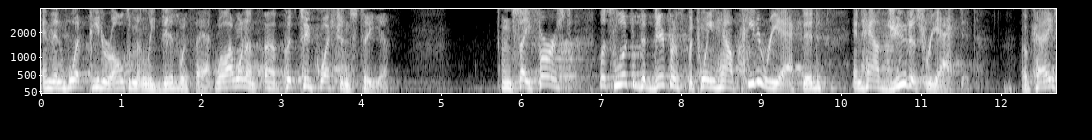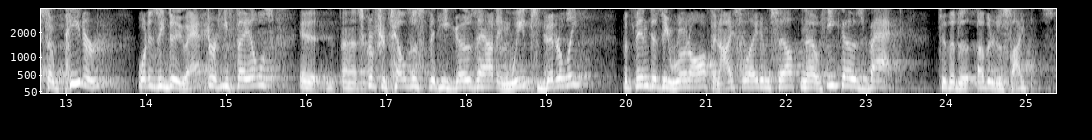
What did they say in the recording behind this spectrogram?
and then what Peter ultimately did with that? Well, I want to uh, put two questions to you. And say first, let's look at the difference between how Peter reacted and how Judas reacted. Okay? So Peter, what does he do? After he fails, it, uh, scripture tells us that he goes out and weeps bitterly. But then does he run off and isolate himself? No, he goes back to the other disciples.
